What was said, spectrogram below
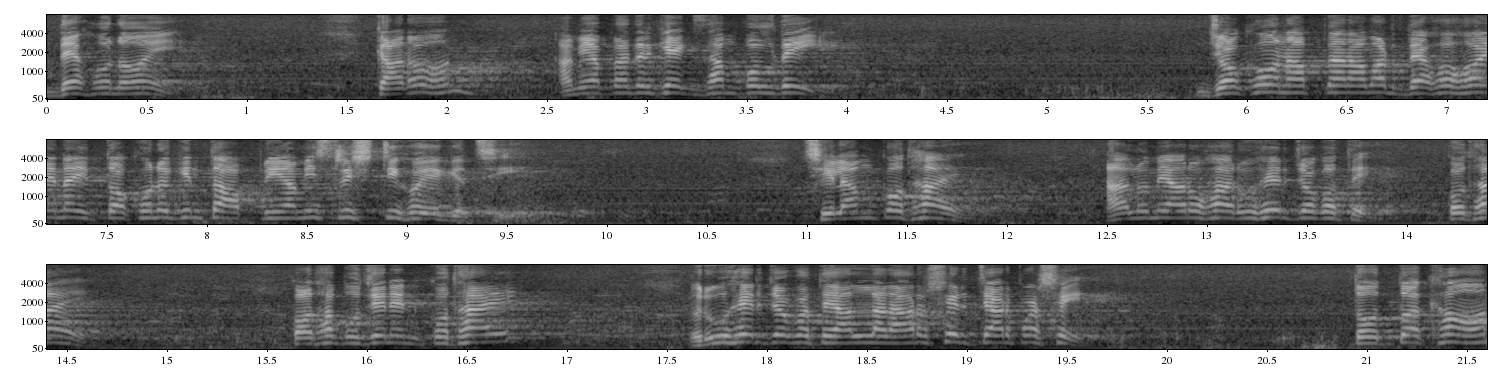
দেহ নয়। কারণ, আমি আপনাদেরকে এক্সাম্পল দেই। যখন আপনার আমার দেহ হয় নাই, তখনও কিন্তু আপনি আমি সৃষ্টি হয়ে গেছি। ছিলাম কোথায়? আলমে আরোহা রুহের জগতে, কোথায়? কথা বুঝে নেন, কোথায়? রুহের জগতে, আল্লাহর আরসের চারপাশে। তো তখন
